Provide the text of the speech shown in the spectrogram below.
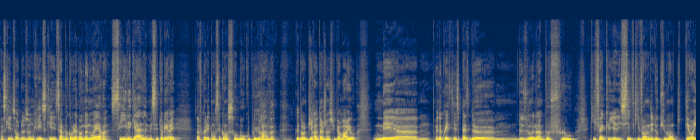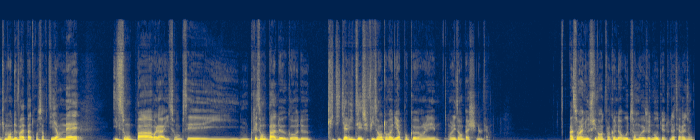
parce qu'il y a une sorte de zone grise qui est, c'est un peu comme l'abandonware, c'est illégal, mais c'est toléré. Sauf que les conséquences sont beaucoup plus graves que dans le piratage d'un Super Mario. Mais, euh, donc, il y a cette espèce de, zone un peu floue qui fait qu'il y a des sites qui vendent des documents qui théoriquement ne devraient pas trop sortir, mais ils sont pas, voilà, ils sont, ils ne présentent pas de, de criticalité suffisante, on va dire, pour qu'on les, on les empêche de le faire. Passons à la news suivante, enfin, Underwood, sans mauvais jeu de mots, tu as tout à fait raison.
